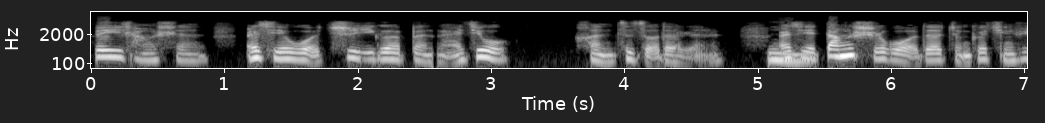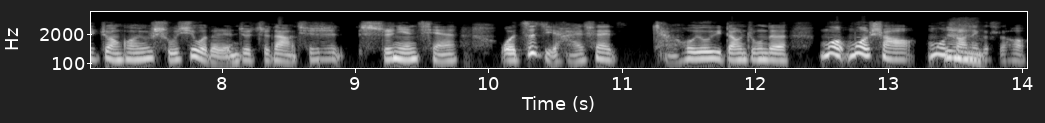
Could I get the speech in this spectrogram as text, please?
非常深，而且我是一个本来就很自责的人，而且。当时我的整个情绪状况，因为熟悉我的人就知道，其实十年前我自己还是在产后忧郁当中的末末梢，末梢那个时候，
